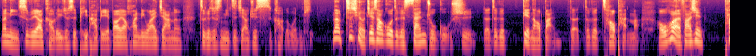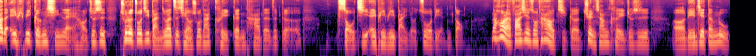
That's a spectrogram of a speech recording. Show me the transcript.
那你是不是要考虑就是琵琶别抱要换另外一家呢？这个就是你自己要去思考的问题。那之前有介绍过这个三组股市的这个电脑版的这个操盘嘛？我后来发现它的 APP 更新嘞，哈，就是除了桌机版之外，之前有说它可以跟它的这个手机 APP 版有做联动。那后来发现说它有几个券商可以就是呃连接登录，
